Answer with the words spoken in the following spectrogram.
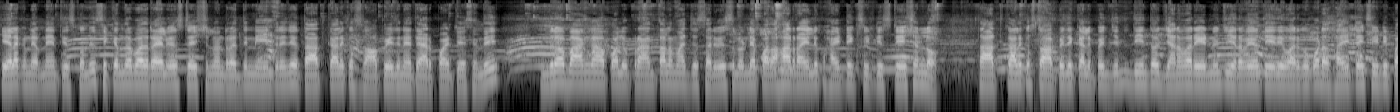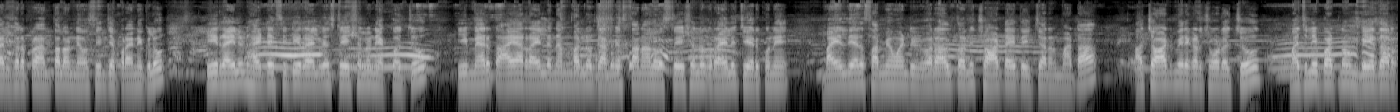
కీలక నిర్ణయం తీసుకుంది. సికింద్రాబాద్ రైల్వే స్టేషన్లోని రద్దీని నియంత్రించి తాత్కాలిక స్టాపేజీని అయితే ఏర్పాటు చేసింది. ఇందులో భాగంగా పలు ప్రాంతాల మధ్య సర్వీసులు ఉండే పదహారు రైళ్ళకు హైటెక్ సిటీ స్టేషన్లో తాత్కాలిక స్టాపేజీ కల్పించింది. దీంతో జనవరి ఏడు నుంచి ఇరవై తేదీ వరకు కూడా హైటెక్ సిటీ పరిసర ప్రాంతాల్లో నివసించే ప్రయాణికులు ఈ రైలును హైటెక్ సిటీ రైల్వే స్టేషన్లోనే ఎక్కొచ్చు. ఈ మేరకు ఆయా రైళ్ళ నెంబర్లు గమ్యస్థానాలు స్టేషన్లకు రైలు చేరుకునే బయలుదేరే సమయం వంటి వివరాలతో చాట్ అయితే ఇచ్చారనమాట ఆ చాట్ మీరు ఇక్కడ చూడొచ్చు. Machilipatnam Bidar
